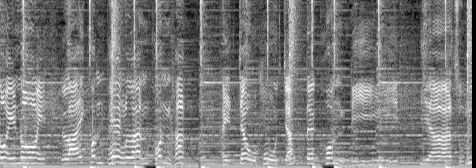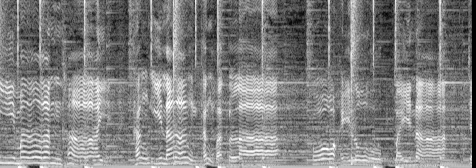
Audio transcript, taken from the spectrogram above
น้อยน้อย หลายคนแพงล้านคนหัก ให้เจ้าหูจักแต่คนดี อย่าสุมีมานหาย ทั้งอีนางทั้งบักลา ขอให้โลกใบหน้า ใจ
